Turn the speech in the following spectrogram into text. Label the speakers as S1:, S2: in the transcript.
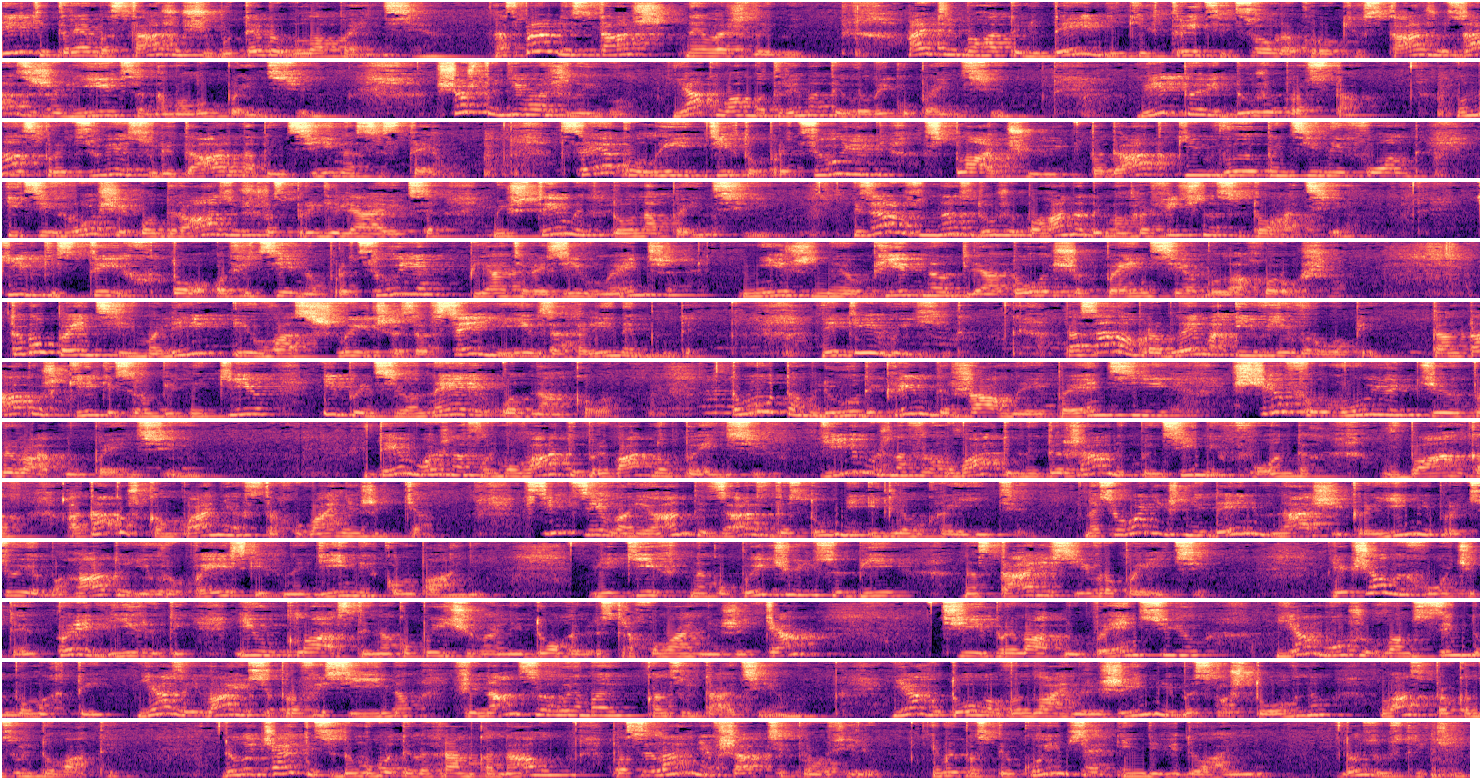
S1: Скільки треба стажу, щоб у тебе була пенсія? Насправді стаж не важливий. Адже багато людей, в яких 30-40 років стажу, зараз жаліються на малу пенсію. Що ж тоді важливо? Як вам отримати велику пенсію? Відповідь дуже проста. У нас працює солідарна пенсійна система. Це коли ті, хто працюють, сплачують податки в пенсійний фонд, і ці гроші одразу ж розподіляються між тими, хто на пенсії. І зараз у нас дуже погана демографічна ситуація. Кількість тих, хто офіційно працює, 5 разів менше, ніж необхідно для того, щоб пенсія була хороша. Тому пенсії малі, і у вас швидше за все її взагалі не буде. Який вихід? Та сама проблема і в Європі. Там також кількість робітників і пенсіонерів однакова. Тому там люди, крім державної пенсії, ще формують приватну пенсію. Де можна формувати приватну пенсію? Її можна формувати в недержавних пенсійних фондах, в банках, а також в компаніях страхування життя. Всі ці варіанти зараз доступні і для українців. На сьогоднішній день в нашій країні працює багато європейських надійних компаній, в яких накопичують собі на старість європейці. Якщо ви хочете перевірити і укласти накопичувальний договір страхування життя, чи приватну пенсію, я можу вам з цим допомогти. Я займаюся професійно фінансовими консультаціями. Я готова в онлайн режимі безкоштовно вас проконсультувати. Долучайтеся до мого телеграм-каналу, посилання в шапці профілю, і ми поспілкуємося індивідуально. До зустрічі!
